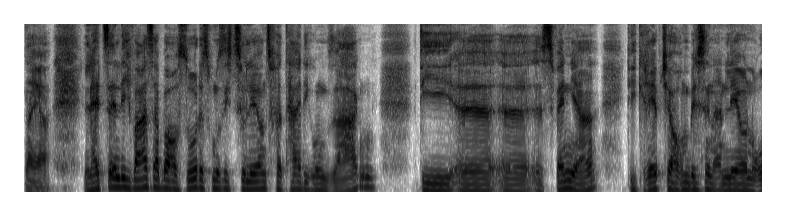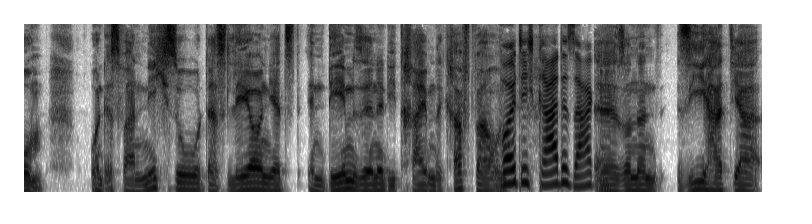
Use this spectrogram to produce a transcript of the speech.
naja, letztendlich war es aber auch so, das muss ich zu Leons Verteidigung sagen, die äh, äh, Svenja, die gräbt ja auch ein bisschen an Leon rum. Und es war nicht so, dass Leon jetzt in dem Sinne die treibende Kraft war. Und, Wollte ich gerade sagen. Äh, sondern sie hat ja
